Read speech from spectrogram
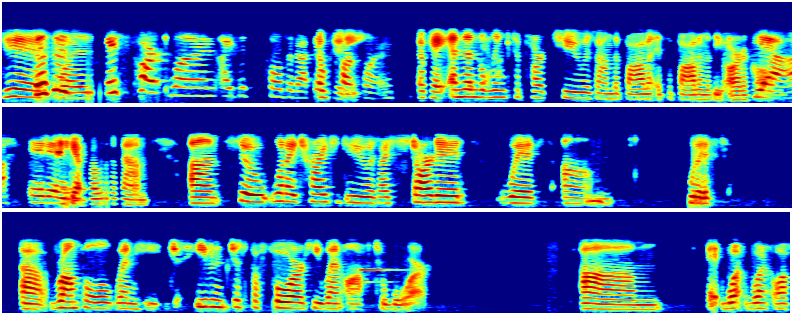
did This is- was It's part one. I just pulled it up. It's Oh, part one. okay, and then the link to part two is on the bottom at the bottom of the article. Yeah, it is. and is. get both of them. Um, so what I tried to do is I started with um, with uh, Rumpel when he even just before he went off to war. Um, it went, went off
